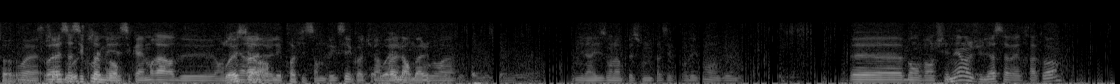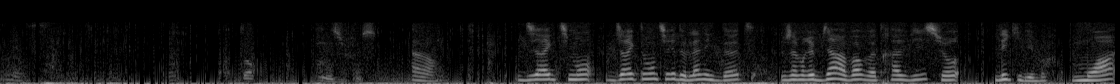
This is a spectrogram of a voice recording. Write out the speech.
Ça, Ouais, ouais, ça c'est cool, mais c'est quand même rare de. En Ouais, général, les profs ils se sentent vexés quoi. Tu vois, Ouais, normal. cours, ils, ils ont l'impression de passer pour des cons. Euh, bon, on va enchaîner, hein, Julia, ça va être à toi. Fonce. Alors, directement, directement tiré de l'anecdote, j'aimerais bien avoir votre avis sur l'équilibre. Moi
